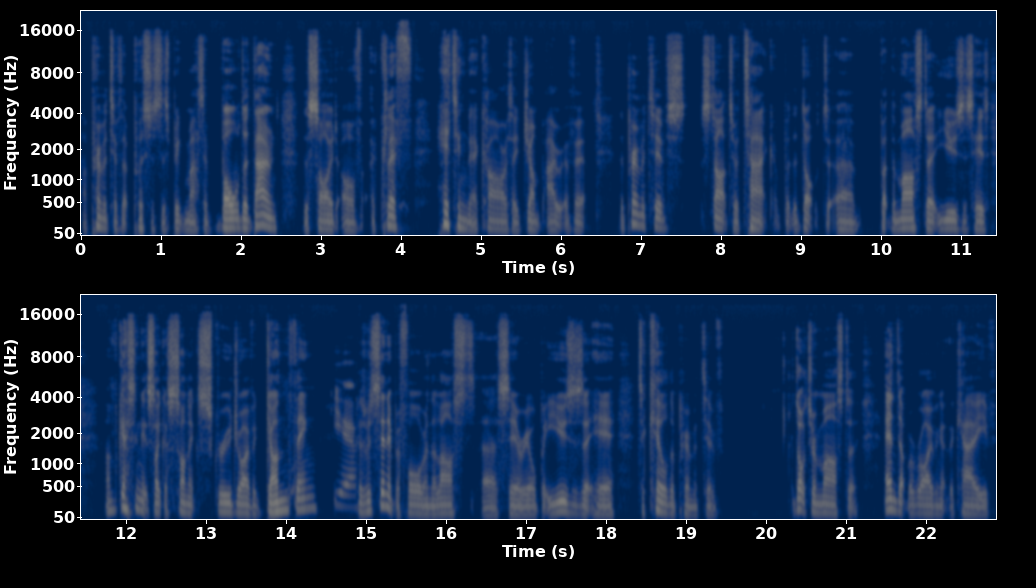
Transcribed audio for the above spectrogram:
a primitive that pushes this big, massive boulder down the side of a cliff, hitting their car as they jump out of it. The primitives start to attack, but the doctor, uh, but the master uses his. I'm guessing it's like a sonic screwdriver gun thing Yeah. because we've seen it before in the last uh, serial, but he uses it here to kill the primitive. Doctor and Master end up arriving at the cave.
